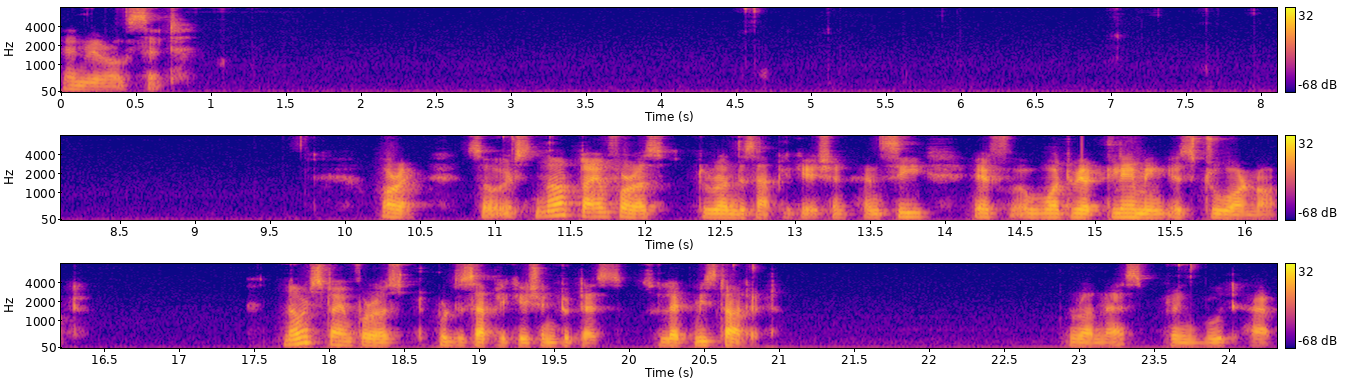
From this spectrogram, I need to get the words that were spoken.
and we're all set. Alright, so it's now time for us to run this application and see if what we are claiming is true or not. Now it's time for us to put this application to test. So let me start it. Run as Spring Boot app.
